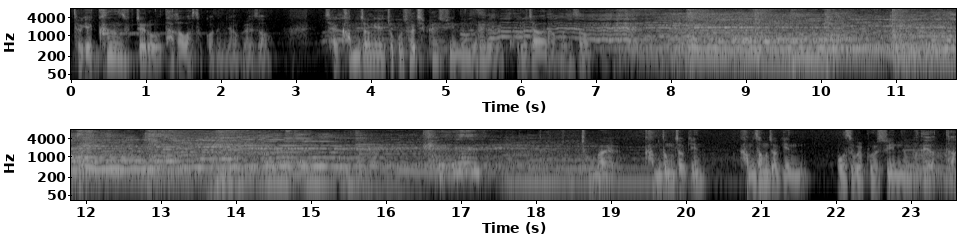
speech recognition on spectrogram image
되게 큰 숙제로 다가왔었거든요. 그래서 제 감정에 조금 솔직할 수 있는 노래를 고르자라고 해서 감동적인, 감성적인 모습을 볼 수 있는 무대였다.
